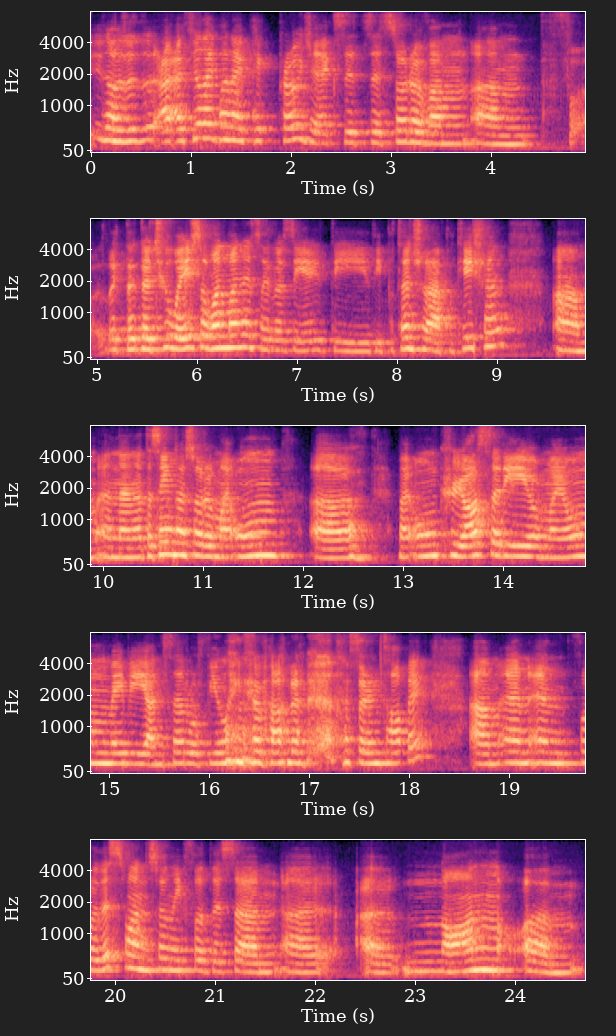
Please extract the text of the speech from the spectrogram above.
you know, I feel like when I pick projects, it's it's sort of um um like the, the two ways. So one one is like there's the the the potential application, um, and then at the same time, sort of my own uh, my own curiosity or my own maybe unsettled feeling about a, a certain topic. Um, and and for this one, certainly for this um, uh, uh, non um,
